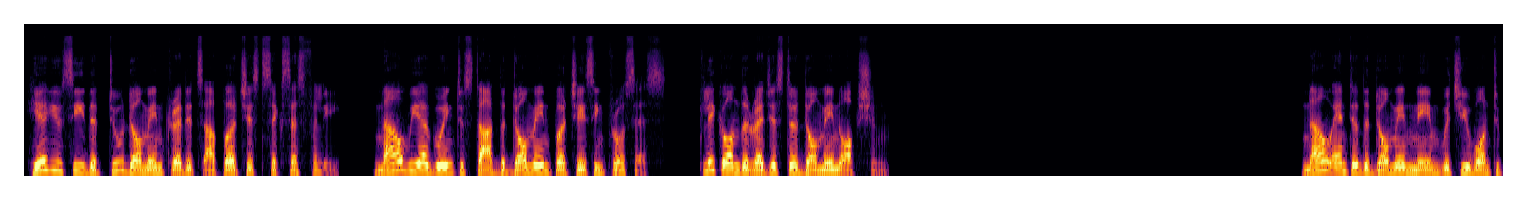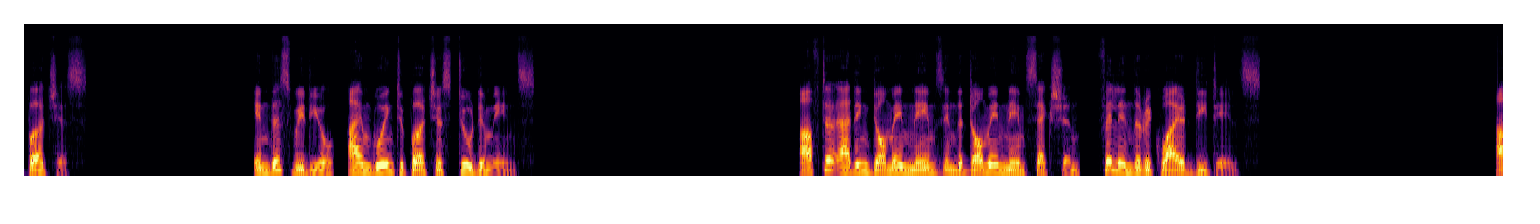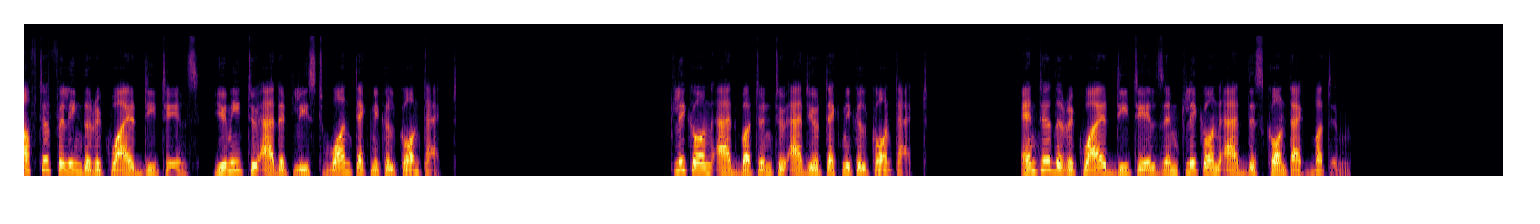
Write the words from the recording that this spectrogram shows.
Here you see that two domain credits are purchased successfully. Now we are going to start the domain purchasing process. Click on the Register Domain option. Now enter the domain name which you want to purchase. In this video, I am going to purchase two domains. After adding domain names in the domain name section, fill in the required details. After filling the required details, you need to add at least one technical contact. Click on Add button to add your technical contact. Enter the required details and click on Add this contact button.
